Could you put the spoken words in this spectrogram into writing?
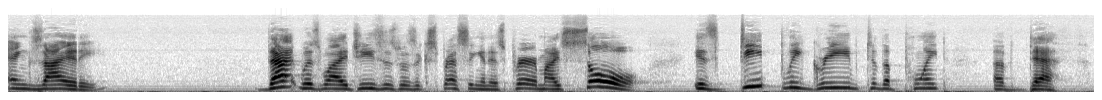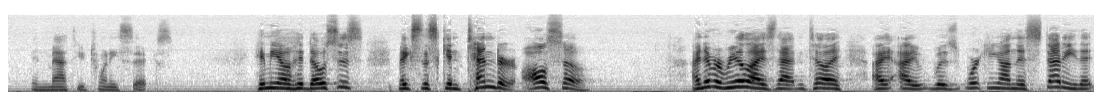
anxiety. That was why Jesus was expressing in his prayer, My soul is deeply grieved to the point of death in Matthew 26. Hemiohidosis makes the skin tender also. I never realized that until I, I, I, was working on this study that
